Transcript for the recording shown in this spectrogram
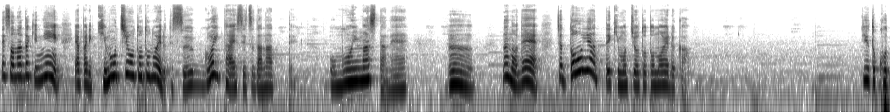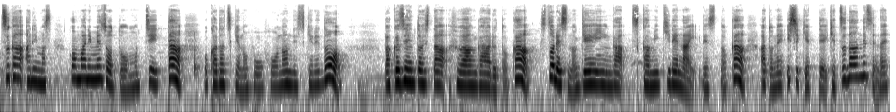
でそんな時にやっぱり気持ちを整えるってすっごい大切だなって思いましたね。うん。なのでじゃあどうやって気持ちを整えるか。っていうとコツがあります。こんまりメソッドを用いたお片付けの方法なんですけれど漠然とした不安があるとか、ストレスの原因がつかみきれないですとか、あとね、意思決定、決断ですよね。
